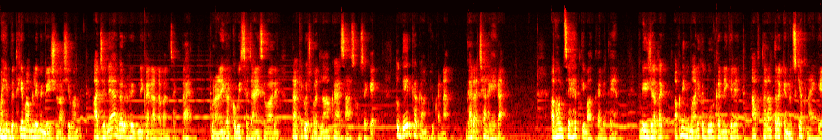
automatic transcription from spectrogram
वहीं वित्त के मामले में मेष राशि वाले, आज नया घर खरीदने का इरादा बन सकता है। पुराने घर को भी सजाएँ, सवारें, ताकि कुछ बदलाव का एहसास हो सके। तो देर का काम क्यों करना? घर अच्छा लगेगा। अब हम सेहत की बात कर लेते हैं। मेष जातक अपनी बीमारी को दूर करने के लिए आप तरह तरह के नुस्खे अपनाएँगे।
